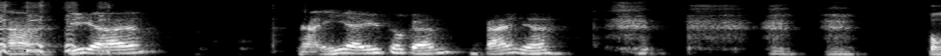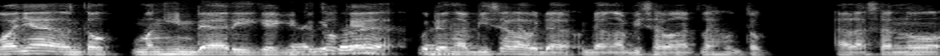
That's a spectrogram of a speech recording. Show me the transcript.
nah iya nah iya itu kan makanya Pokoknya untuk menghindari kayak Ya gitu tuh gitu kayak udah Hmm. nggak bisa lah udah udah nggak bisa banget lah untuk alasan lu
